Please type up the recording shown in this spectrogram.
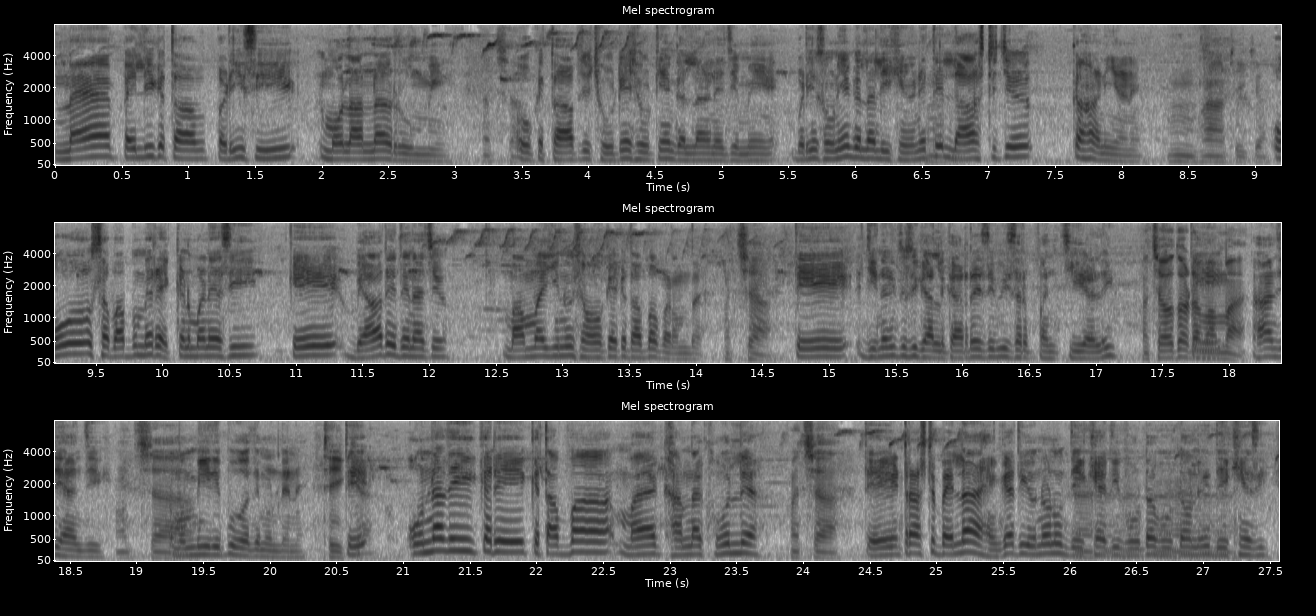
ਮੈਂ ਪਹਿਲੀ ਕਿਤਾਬ ਪੜ੍ਹੀ ਸੀ ਮੌਲਾਨਾ ਰੂਮੀ। ਅੱਛਾ। ਉਹ ਕਿਤਾਬ 'ਚ ਛੋਟੀਆਂ-ਛੋਟੀਆਂ ਗੱਲਾਂ ਨੇ ਜਿਵੇਂ ਬੜੀਆਂ ਸੋਹਣੀਆਂ ਗੱਲਾਂ ਲਿਖੀਆਂ ਹੋਈਆਂ ਨੇ ਤੇ ਲਾਸਟ 'ਚ ਕਹਾਣੀਆਂ ਨੇ। ਹੂੰ ਹਾਂ ਠੀਕ ਹੈ। ਉਹ ਸਬਬ ਮੇਰਾ ਇੱਕਣ ਬਣਿਆ ਸੀ ਕਿ ਵਿਆਹ ਦੇ ਦਿਨਾਂ 'ਚ ਮਾਮਾ ਜੀ ਨੂੰ ਸ਼ੌਂਕ ਹੈ ਕਿਤਾਬਾਂ ਪੜ੍ਹਨ ਦਾ। ਅੱਛਾ। ਤੇ ਜਿਨ੍ਹਾਂ ਦੀ ਤੁਸੀਂ ਗੱਲ ਕਰ ਰਹੇ ਸੀ ਵੀ ਸਰਪੰਚੀ ਵਾਲੀ। ਅੱਛਾ ਉਹ ਤੁਹਾਡਾ ਮਾਮਾ ਹੈ? ਹਾਂਜੀ ਹਾਂਜੀ। ਅੱਛਾ। ਮੰਮੀ ਦੀ ਭੂਆ ਦੇ ਮੁੰਡੇ ਨੇ। ਤੇ। ਉਹਨਾਂ ਦੇ ਘਰੇ ਕਿਤਾਬਾਂ ਮੈਂ ਖਾਨਾ ਖੋਲ ਲਿਆ। ਅੱਛਾ। ਤੇ ਇੰਟਰਸਟ ਪਹਿਲਾਂ ਹੈਗਾ ਸੀ ਉਹਨਾਂ ਨੂੰ ਦੇਖਿਆ ਸੀ ਫੋਟੋ ਫੋਟੋ ਨਹੀਂ ਦੇਖੀਆਂ ਸੀ।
